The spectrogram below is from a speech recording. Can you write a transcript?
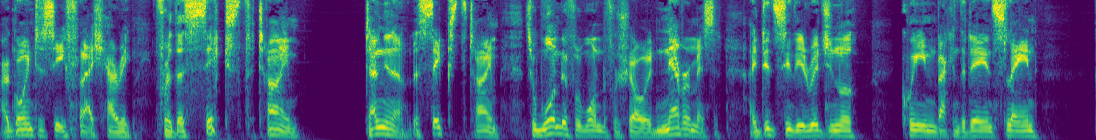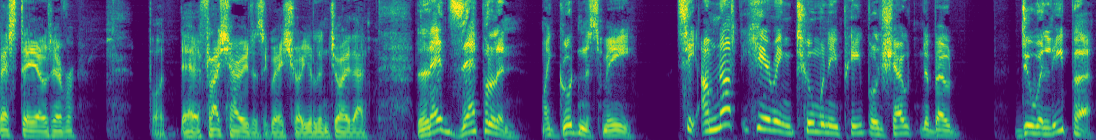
are going to see Flash Harry for the sixth time. Telling you now, the sixth time. It's a wonderful, wonderful show. I'd never miss it. I did see the original Queen back in the day in Slane. Best day out ever. But uh, Flash Harry does a great show. You'll enjoy that. Led Zeppelin. My goodness me. See, I'm not hearing too many people shouting about Dua Lipa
